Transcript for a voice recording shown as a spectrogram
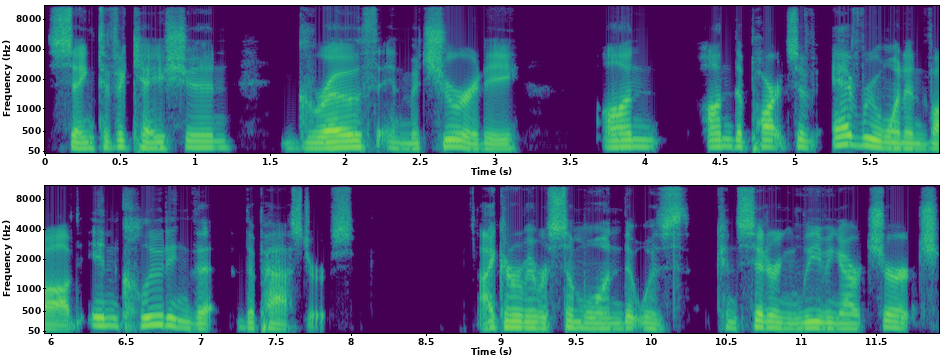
sanctification growth and maturity on on the parts of everyone involved including the the pastors i can remember someone that was considering leaving our church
